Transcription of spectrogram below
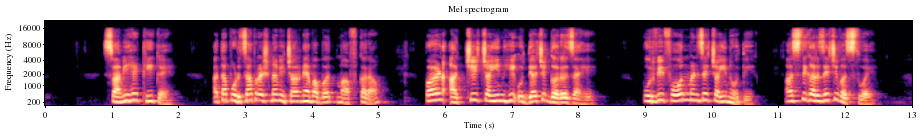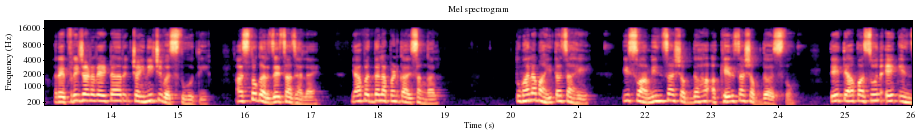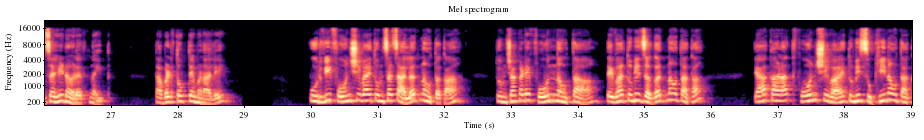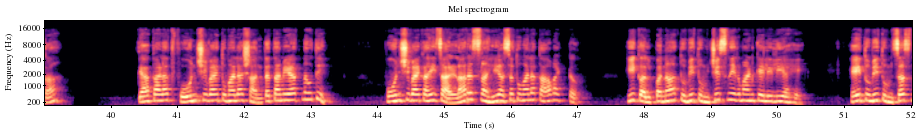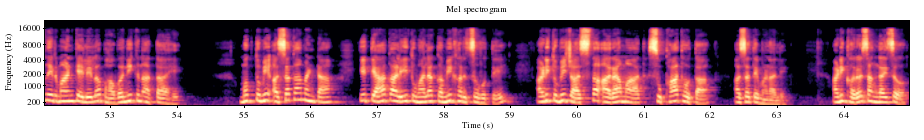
स्वामी हे ठीक आहे. आता पुढचा प्रश्न विचारण्याबाबत माफ करा. पण आजची चैन ही उद्याची गरज आहे. पूर्वी फोन म्हणजे चैन होती. आज ती गरजेची वस्तू आहे. रेफ्रिजरेटर चैनीची वस्तू होती. आज तो गरजेचा झाला आहे याबद्दल आपण काय सांगाल? तुम्हाला माहीतच आहे की स्वामींचा शब्द हा अखेरचा शब्द असतो. ते त्यापासून एक इंचही ढळत नाहीत. ताबडतोब ते म्हणाले पूर्वी फोनशिवाय तुमचं चालत नव्हतं का? तुमच्याकडे फोन नव्हता तेव्हा तुम्ही जगत नव्हता का? त्या काळात फोनशिवाय तुम्ही सुखी नव्हता का? त्या काळात फोनशिवाय तुम्हाला शांतता मिळत नव्हती? फोनशिवाय काही चालणारच नाही असं तुम्हाला का वाटतं? ही कल्पना तुम्ही तुमचीच निर्माण केलेली आहे. हे तुम्ही तुमचंच निर्माण केलेलं भावनिक नातं आहे. मग तुम्ही असं का म्हणता की त्या काळी तुम्हाला कमी खर्च होते आणि तुम्ही जास्त आरामात सुखात होता असं ते म्हणाले. आणि खरं सांगायचं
